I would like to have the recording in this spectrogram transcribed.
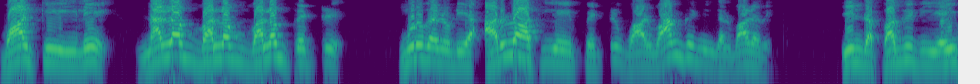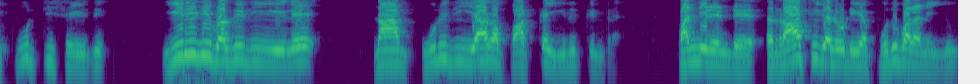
வாழ்க்கையிலே நலம் பலம் வளம் பெற்று முருகனுடைய அருளாசியை பெற்று வாழ்வாங்கு நீங்கள் வாழ வேண்டும். இந்த பகுதியை பூர்த்தி செய்து இறுதி பகுதியிலே நாம் உறுதியாக பார்க்க இருக்கின்ற பன்னிரண்டு ராசிகளுடைய பொது பலனையும்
